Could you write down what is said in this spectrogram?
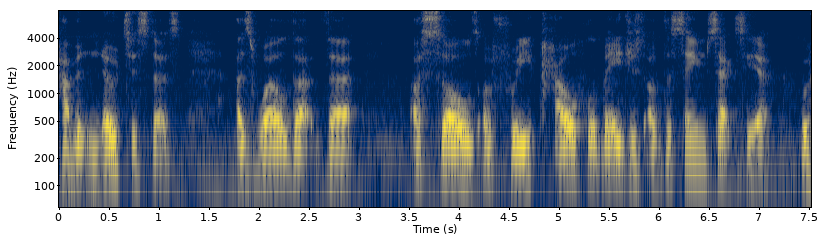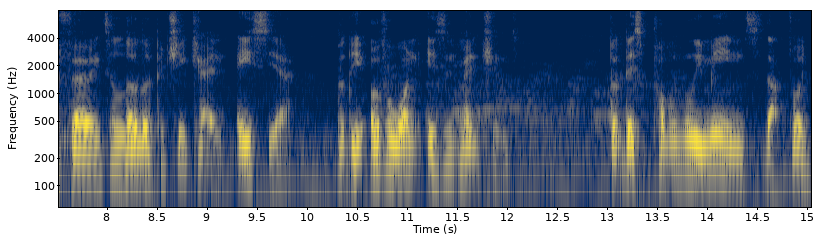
haven't noticed us, as well that there are souls of three powerful mages of the same sex here, referring to Lolopechka and Acier, but the other one isn't mentioned. But this probably means that for a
